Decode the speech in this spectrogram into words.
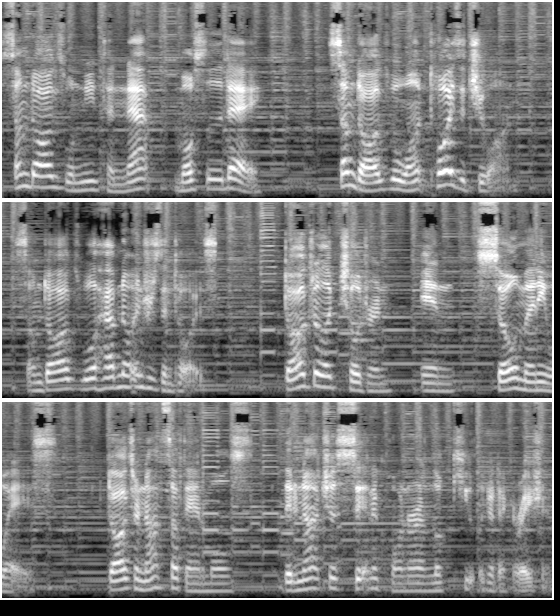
Some dogs will need to nap most of the day. Some dogs will want toys to chew on. Some dogs will have no interest in toys. Dogs are like children in so many ways. Dogs are not stuffed animals. They do not just sit in a corner and look cute like a decoration.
